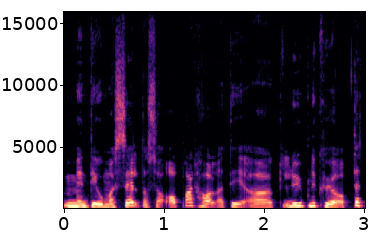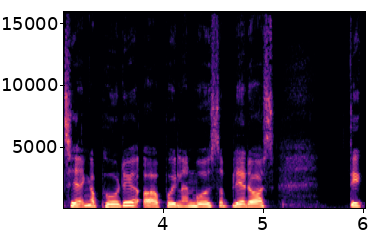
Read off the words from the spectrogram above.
men det er jo mig selv, der så opretholder det, og løbende kører opdateringer på det, og på en eller anden måde, så bliver det også det,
